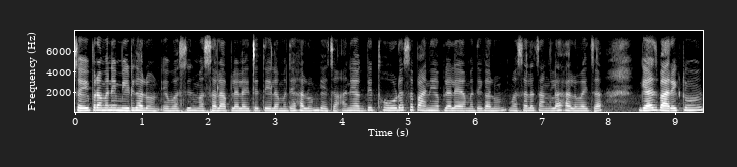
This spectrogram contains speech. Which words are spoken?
चवीप्रमाणे मीठ घालून व्यवस्थित मसाला आपल्याला इथे तेलामध्ये हलवून घ्यायचा आणि अगदी थोडंसं पाणी आपल्याला यामध्ये घालून मसाला चांगला हलवायचा. गॅस बारीक ठेवून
